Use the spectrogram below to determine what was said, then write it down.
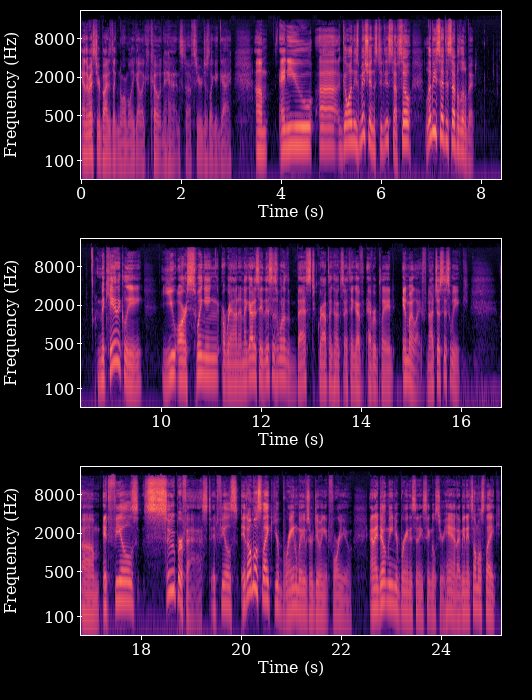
and the rest of your body's like normal. You got like a coat and a hat and stuff, so you're just like a guy. Um, and you uh, go on these missions to do stuff. So let me set this up a little bit. Mechanically, you are swinging around, and I got to say, this is one of the best grappling hooks I think I've ever played in my life, not just this week. Um, it feels super fast. It feels it almost like your brain waves are doing it for you. And I don't mean your brain is sending signals to your hand. I mean it's almost like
